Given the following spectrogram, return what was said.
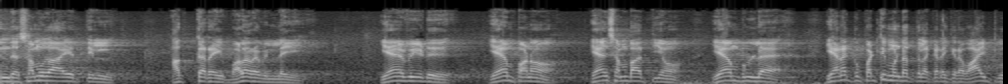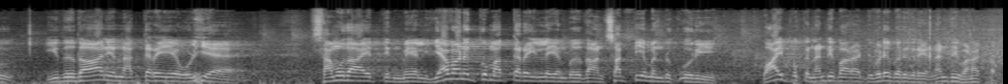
இந்த சமுதாயத்தில் அக்கறை வளரவில்லை. என் வீடு என் பணம் என் சம்பாத்தியம் என் புள்ள எனக்கு பட்டிமன்றத்தில் கிடைக்கிற வாய்ப்பு இதுதான் என் அக்கறையே ஒழிய சமுதாயத்தின் மேல் எவனுக்கும் அக்கறை இல்லை என்பதுதான் சத்தியம் என்று கூறி வாய்ப்புக்கு நன்றி பாராட்டி விடைபெறுகிறேன். நன்றி வணக்கம்.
